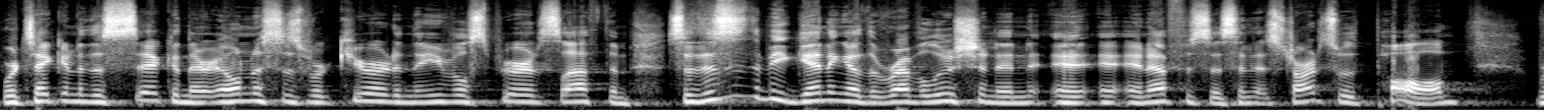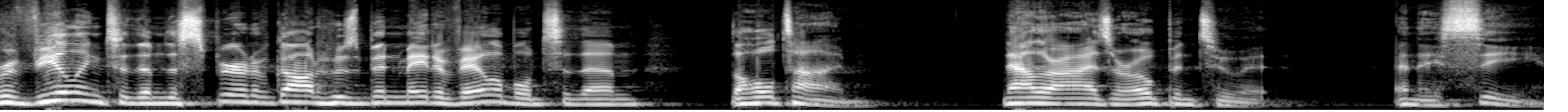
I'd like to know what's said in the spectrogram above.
were taken to the sick, and their illnesses were cured, and the evil spirits left them. So, this is the beginning of the revolution in, in, in Ephesus, and it starts with Paul revealing to them the Spirit of God who's been made available to them the whole time. Now their eyes are open to it, and they see.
